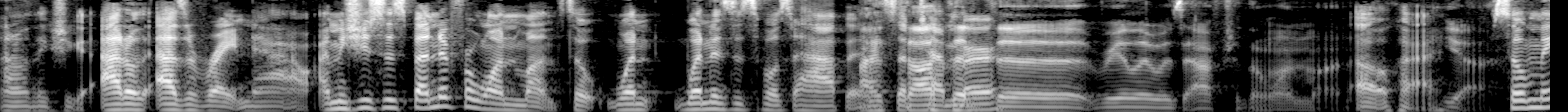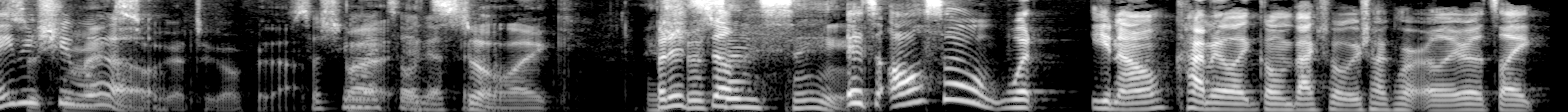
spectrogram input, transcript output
I don't think she. I don't. As of right now, I mean, she's suspended for one month. So when when is it supposed to happen? I September. thought that the relay was after the one month. oh, okay. Yeah. So maybe So she, might will. still get to go for that. So she but might still it's get to still go. like it's but it's still insane. It's also what you know, kind of like going back to what we were talking about earlier. It's like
